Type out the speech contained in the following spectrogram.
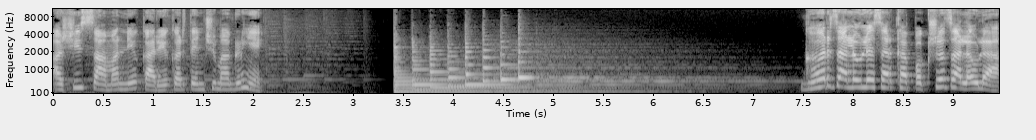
अशी सामान्य कार्यकर्त्यांची मागणी आहे. घर चालवल्यासारखा पक्ष चालवला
